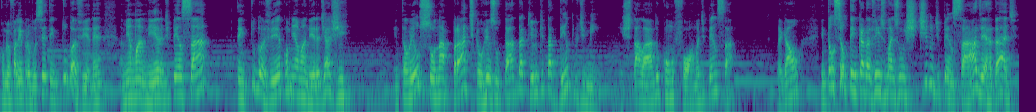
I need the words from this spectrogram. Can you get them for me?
Como eu falei para você, tem tudo a ver, né? A minha maneira de pensar tem tudo a ver com a minha maneira de agir. Então eu sou, na prática, o resultado daquilo que está dentro de mim, instalado como forma de pensar. Legal? Então, se eu tenho cada vez mais um estilo de pensar a verdade,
